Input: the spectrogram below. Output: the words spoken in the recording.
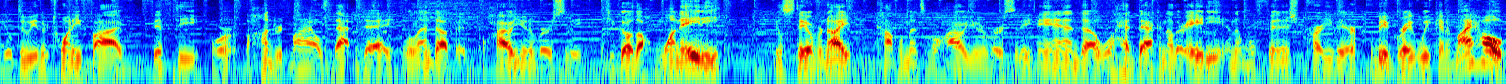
You'll do either 25, 50, or 100 miles that day. We'll end up at Ohio University. If you go the 180, you'll stay overnight, compliments of Ohio University, and uh, we'll head back another 80, and then we'll finish party there. It'll be a great weekend. And my hope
